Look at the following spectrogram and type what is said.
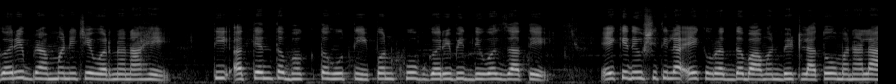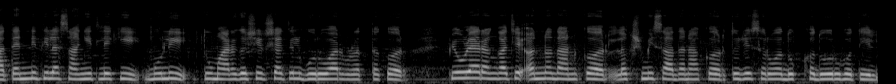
गरीब ब्राह्मणीचे वर्णन आहे. ती अत्यंत भक्त होती पण खूप गरिबीत दिवस जाते. एके दिवशी तिला एक वृद्ध बामण भेटला. तो म्हणाला त्यांनी तिला सांगितले की मुली तू मार्गशीर्षातील गुरुवार व्रत कर. पिवळ्या रंगाचे अन्नदान कर. लक्ष्मी साधना कर. तुझे सर्व दुःख दूर होतील.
